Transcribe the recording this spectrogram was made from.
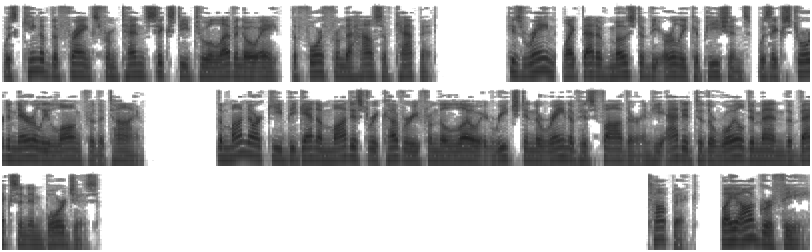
was king of the Franks from 1060 to 1108, the fourth from the house of Capet. His reign, like that of most of the early Capetians, was extraordinarily long for the time. The monarchy began a modest recovery from the low it reached in the reign of his father and he added to the royal demesne the Vexin and Bourges. Biography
